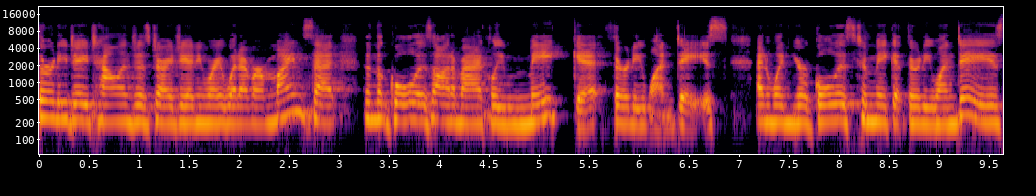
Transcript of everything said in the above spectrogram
30 day challenges, dry January, whatever mindset, then the goal is automatically make it 31 days. And when your goal is to make it 31 days,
